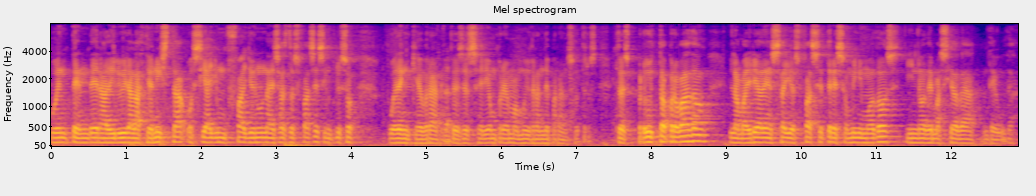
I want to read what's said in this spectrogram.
pueden tender a diluir al accionista o si hay un fallo en una de esas dos fases incluso pueden quebrar. Entonces ese sería un problema muy grande para nosotros. Entonces, producto aprobado, la mayoría de ensayos fase 3 o mínimo 2 y no demasiada deuda.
